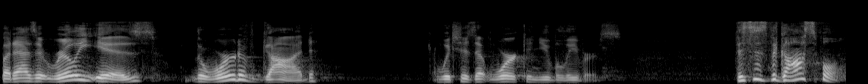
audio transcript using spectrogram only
but as it really is, the word of God, which is at work in you believers. This is the gospel.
